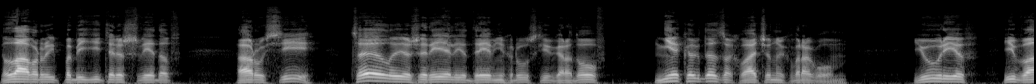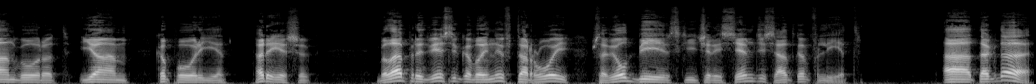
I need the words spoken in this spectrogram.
лавры победителя шведов, а Руси — целое ожерелье древних русских городов, некогда захваченных врагом. Юрьев, Ивангород, Ям, Копорье, Орешек была предвестником войны второй, что вел Бельский через семь десятков лет. А тогда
